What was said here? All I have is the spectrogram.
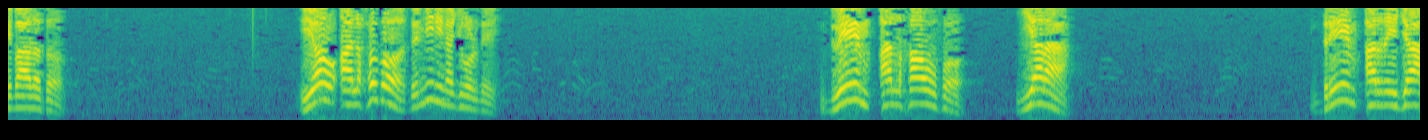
عبادت یو الحب د مینې نه جوړ دی دویم الخوف یرا دریم الرجا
